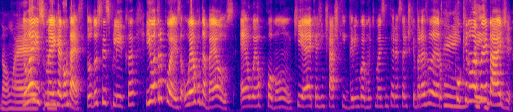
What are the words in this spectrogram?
Não é. Não é isso meio que acontece. Tudo se explica. E outra coisa, o erro da Bells é o erro comum, que é que a gente acha que gringo é muito mais interessante que brasileiro. Sim, o que não é sim. verdade.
